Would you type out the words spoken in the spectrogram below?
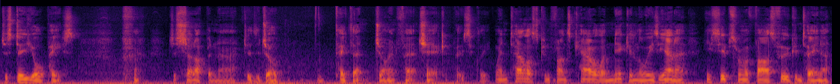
just do your piece. just shut up and uh, do the job. Take that giant fat check, basically. When Talos confronts Carol and Nick in Louisiana, he sips from a fast food container.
